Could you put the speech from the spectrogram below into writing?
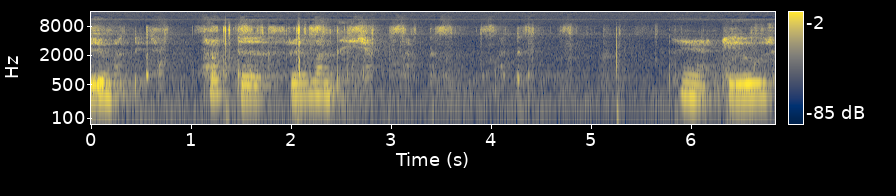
Främmande. Hatte främmande. Ljus.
